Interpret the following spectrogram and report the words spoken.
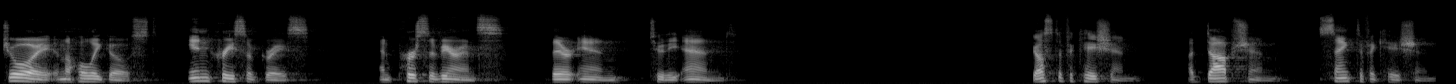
joy in the Holy Ghost, increase of grace, and perseverance therein to the end. Justification, adoption, sanctification,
